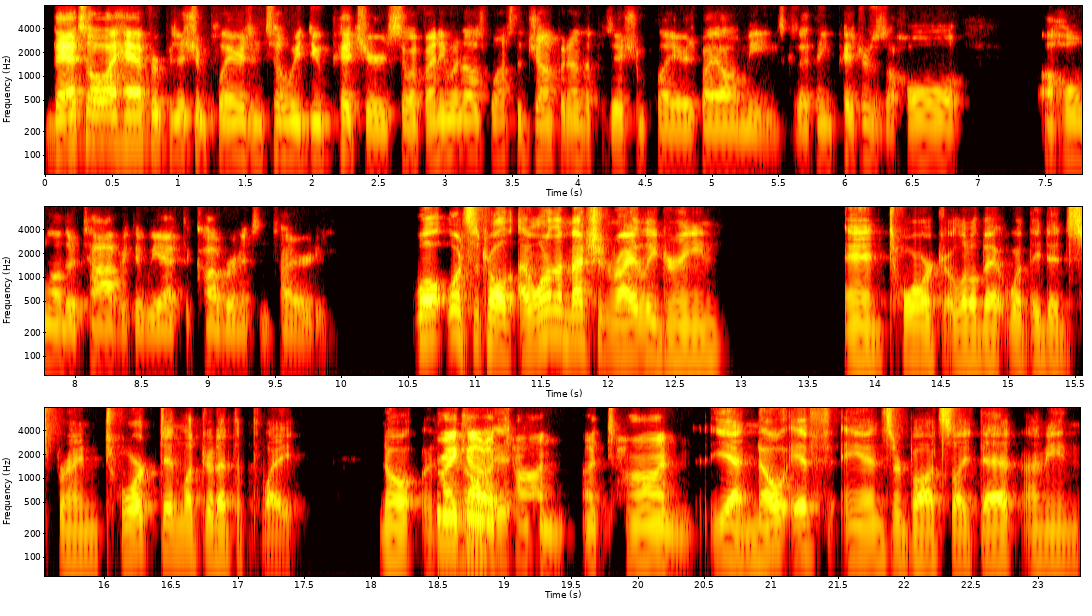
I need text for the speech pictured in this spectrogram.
that's all I have for position players until we do pitchers. So if anyone else wants to jump in on the position players, by all means, because I think pitchers is a whole a whole other topic that we have to cover in its entirety. Well, what's it called? I wanted to mention Riley Greene and Tork a little bit. What they did spring. Tork didn't look good at the plate. No, strike no, out a it, ton, a ton. Yeah, no ifs, ands, or buts like that. I mean,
